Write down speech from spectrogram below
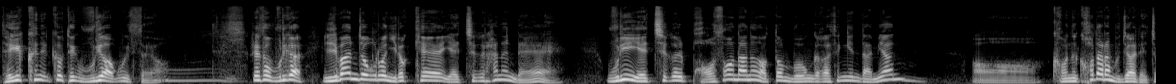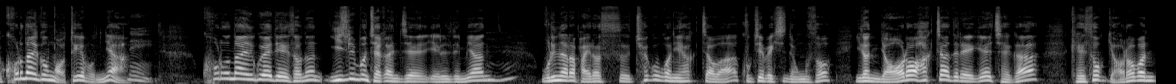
되게 큰, 그 되게 우려하고 있어요. 어. 그래서 우리가 일반적으로는 이렇게 예측을 하는데 우리 예측을 벗어나는 어떤 무언가가 생긴다면 음. 어 그거는 커다란 문제가 됐죠. 코로나19는 어떻게 보느냐? 네. 코로나19에 대해서는 이 질문 제가 이제 예를 들면 음. 우리나라 바이러스 최고 권위 학자와 국제 백신 연구소 이런 여러 학자들에게 제가 계속 여러 번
